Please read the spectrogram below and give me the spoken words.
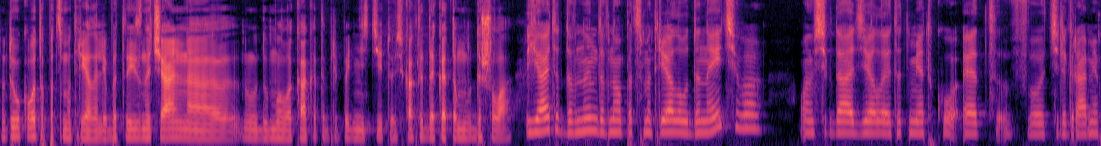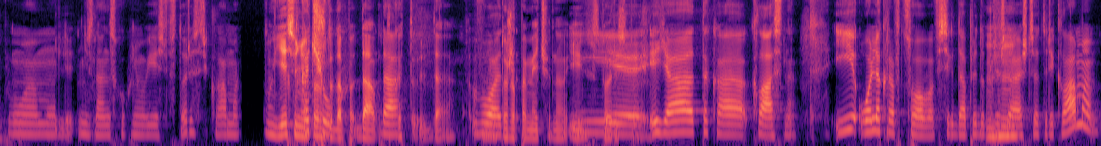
но ты у кого-то подсмотрела, либо ты изначально ну, думала, как это преподнести, то есть как ты к этому дошла? Я это давным-давно подсмотрела у Донейтива. Он всегда делает отметку «эд» в Телеграме, по-моему, или не знаю, насколько у него есть в сторис реклама. Ну, есть у него тоже туда, да, да, да вот. тоже помечено и, и в сторис тоже. И я такая, классно. И Оля Кравцова всегда предупреждает, угу. что это реклама,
